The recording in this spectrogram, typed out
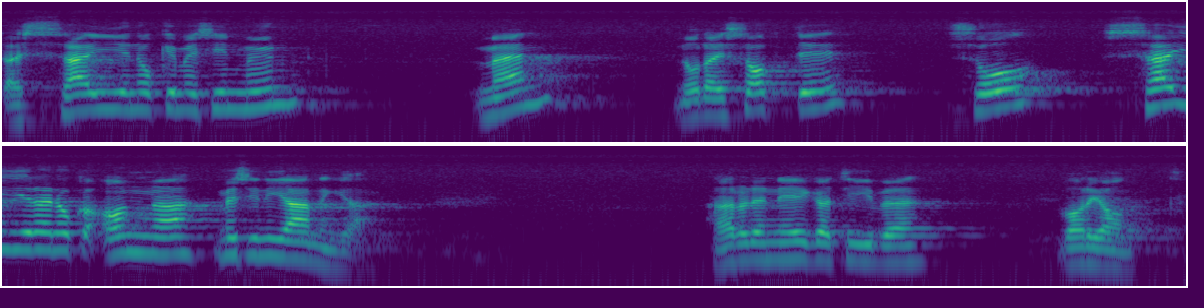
De sier noe med sin munn, men når de har sagt det, så sier de noe annet med sine gjerninger. Her er den negative variant.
